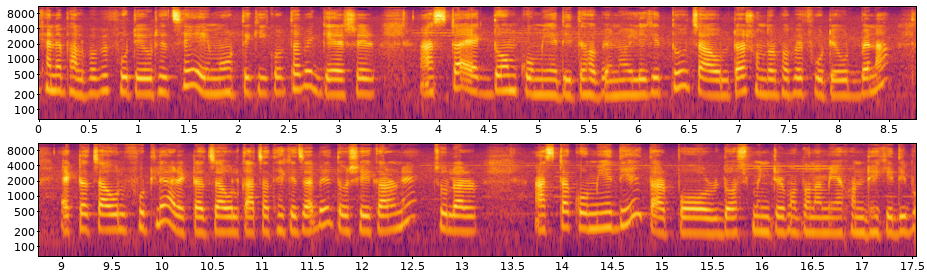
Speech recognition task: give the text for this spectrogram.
এখানে ভালোভাবে ফুটে উঠেছে। এই মুহূর্তে কি করতে হবে? গ্যাসের আঁচটা একদম কমিয়ে দিতে হবে, নইলে কিন্তু চাউলটা সুন্দরভাবে ফুটে উঠবে না। একটা চাউল ফুটলে আরেকটা চাউল কাঁচা থেকে যাবে, তো সেই কারণে চুলার আঁচটা কমিয়ে দিয়ে তারপর দশ মিনিটের মতন আমি এখন ঢেকে দিব।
